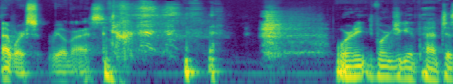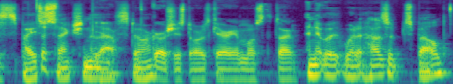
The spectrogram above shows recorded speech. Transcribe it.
That works real nice. Where did, where'd you get that? Just spice Just- section of yeah, the store? Grocery stores carry them most of the time. And it was, what, how's it spelled?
